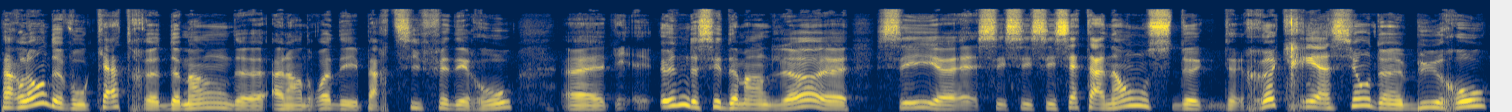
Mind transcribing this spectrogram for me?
Parlons de vos quatre demandes à l'endroit des partis fédéraux. une de ces demandes-là, c'est cette annonce de recréation d'un bureau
